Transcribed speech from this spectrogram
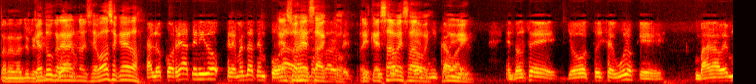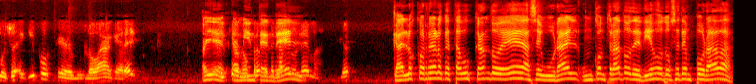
para el año que ¿Qué tú crees, Arnold? ¿Se va o se queda? Carlos Correa ha tenido tremenda temporada. Eso es exacto. el que sabe, sabe. Muy bien. Entonces, yo estoy seguro que van a haber muchos equipos que lo van a querer. Oye, a mi entender, Carlos Correa lo que está buscando es asegurar un contrato de 10 o 12 temporadas.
